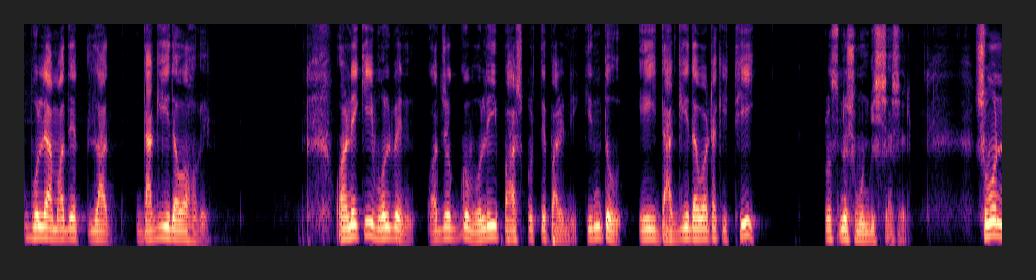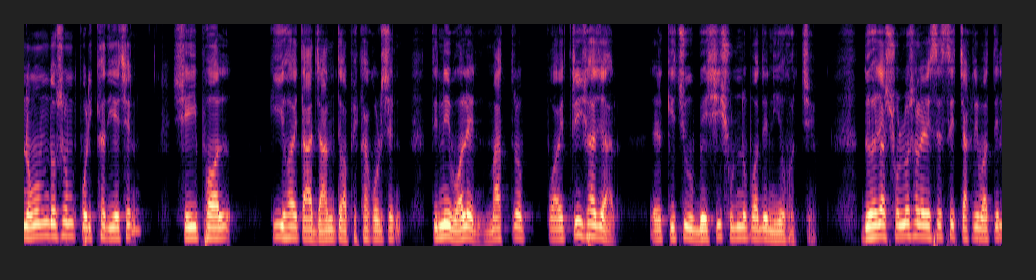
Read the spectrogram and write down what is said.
বলে আমাদের দাগিয়ে দেওয়া হবে। অনেকেই বলবেন, অযোগ্য বলেই পাশ করতে পারেনি। কিন্তু এই দাগিয়ে দেওয়াটা কি ঠিক? প্রশ্ন সুমন বিশ্বাসের। সুমন নবম দশম পরীক্ষা দিয়েছেন। সেই ফল কি হয় তা জানতে অপেক্ষা করছেন। তিনি বলেন, মাত্র পঁয়ত্রিশ হাজার এর কিছু বেশি শূন্য পদে নিয়োগ হচ্ছে। দু হাজার ষোলো সালের এসএসসির চাকরি বাতিল,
